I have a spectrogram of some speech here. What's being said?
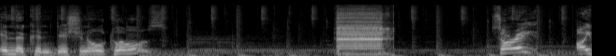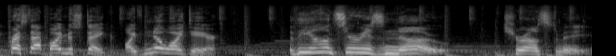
in the conditional clause? Sorry, I pressed that by mistake. I've no idea. The answer is no. Trust me.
